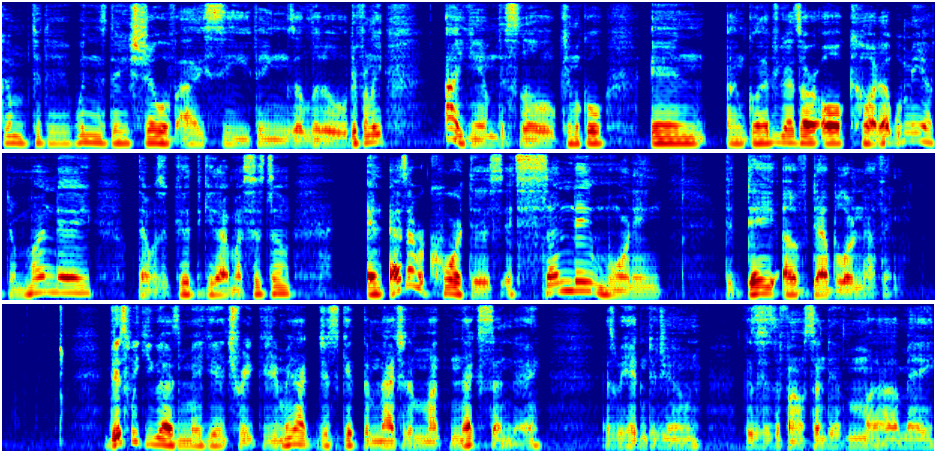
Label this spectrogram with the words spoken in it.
Welcome to the Wednesday show of I See Things a Little Differently. I am this little chemical, and I'm glad you guys are all caught up with me after Monday. That was good to get out of my system. And as I record this, it's Sunday morning, the day of Double or Nothing. This week, you guys may get a treat because you may not just get the match of the month next Sunday as we head into June, because this is the final Sunday of uh, May.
